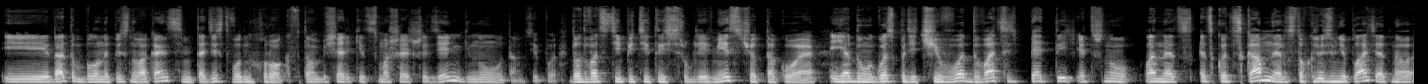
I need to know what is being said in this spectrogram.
И да, там было написано вакансия методист водных уроков. Там обещали какие-то сумасшедшие деньги, ну, там, типа, до 25 тысяч рублей в месяц, что-то такое. И я думаю, господи, чего 25 тысяч? Это ж, ну, ладно, это, это какой-то скам, наверное, столько людям не платят, но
